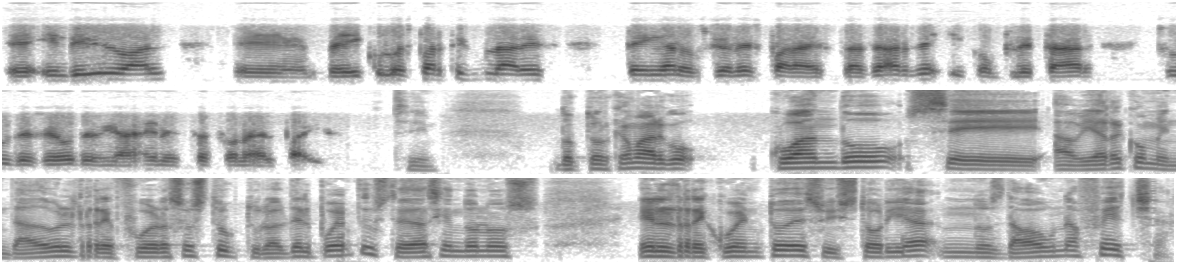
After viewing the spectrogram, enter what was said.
eh, individual, eh, vehículos particulares, tengan opciones para desplazarse y completar sus deseos de viaje en esta zona del país. Sí. Doctor Camargo, ¿cuándo se había recomendado el refuerzo estructural del puente? Usted haciéndonos el recuento de su historia nos daba una fecha.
